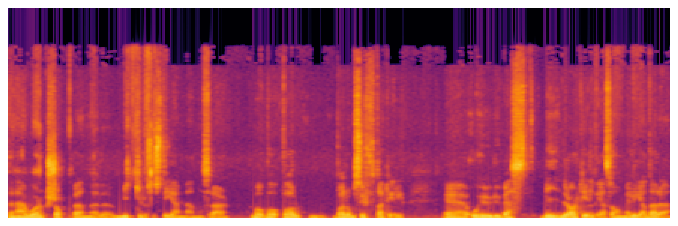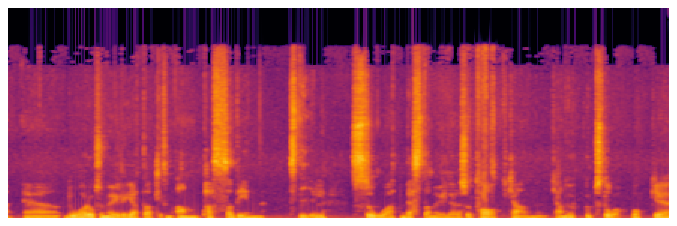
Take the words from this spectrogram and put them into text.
den här workshopen eller mikrosystemen, så där, vad, vad, vad de syftar till eh, och hur du bäst bidrar till det som ledare, eh, då har du också möjlighet att liksom anpassa din stil så att bästa möjliga resultat kan, kan uppstå. Och eh,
